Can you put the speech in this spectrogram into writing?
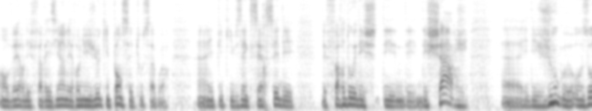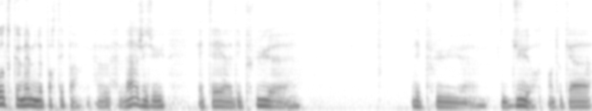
envers les pharisiens, les religieux qui pensaient tout savoir, hein, et puis qui faisaient exercer des, fardeaux et des, charges euh, et des jougs aux autres qu'eux-mêmes ne portaient pas. Là, Jésus était euh, des plus, euh, des plus durs, en tout cas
